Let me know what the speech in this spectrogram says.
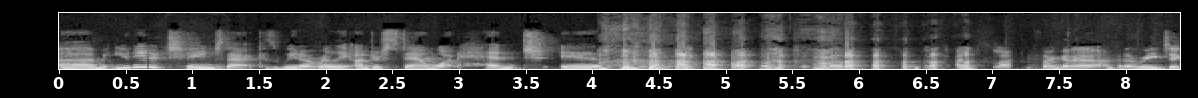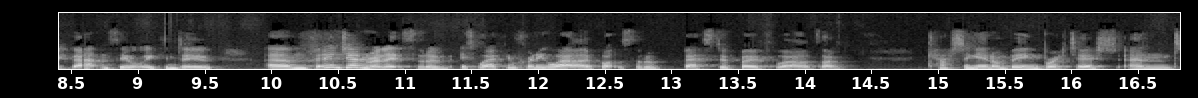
um, you need to change that because we don't really understand what hench is. So I'm gonna I'm gonna rejig that and see what we can do. Um, but in general, it's sort of it's working pretty well. I've got the sort of best of both worlds. I'm cashing in on being British and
